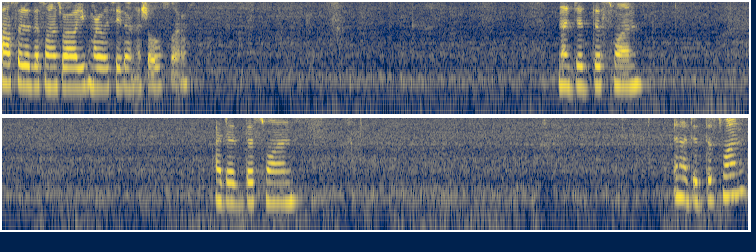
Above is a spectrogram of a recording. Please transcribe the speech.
also did this one as well. You can barely see the initials, so. And I did this one. I did this one. I did this one.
